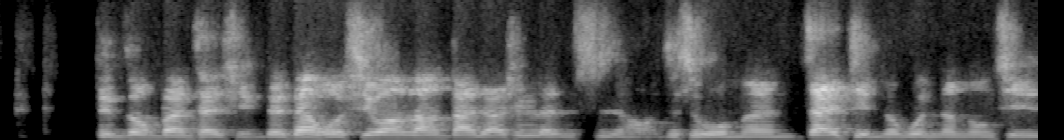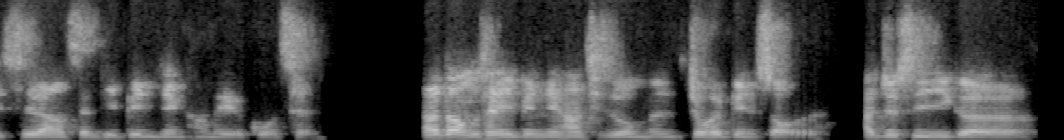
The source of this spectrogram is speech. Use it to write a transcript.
减重班才行。对，但我希望让大家去认识哈，就是我们在减重过程当中其实是让身体变健康的一个过程。那当我们身体变健康，其实我们就会变瘦了，它就是一个。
